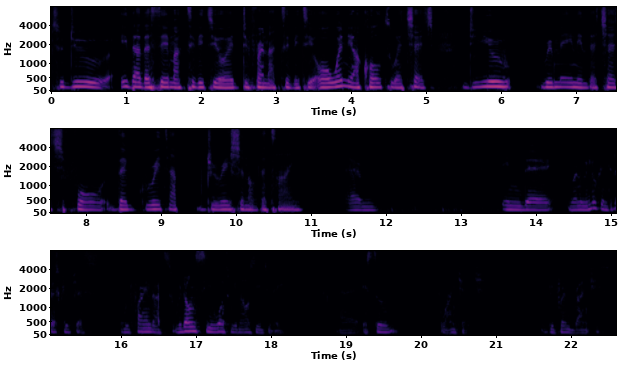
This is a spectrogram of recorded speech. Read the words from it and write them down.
to do either the same activity or a different activity, or when you are called to a church, do you remain in the church for the greater duration of the time? Um, in the when we look into the scriptures, we find that we don't see what we now see today. Uh, it's still one church. different branches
